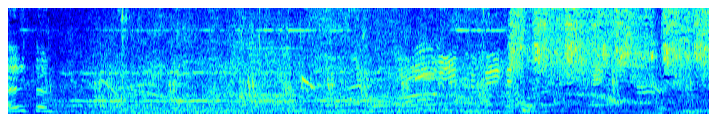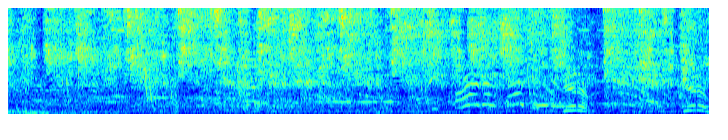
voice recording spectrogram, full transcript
Nathan. Get him! Get him!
